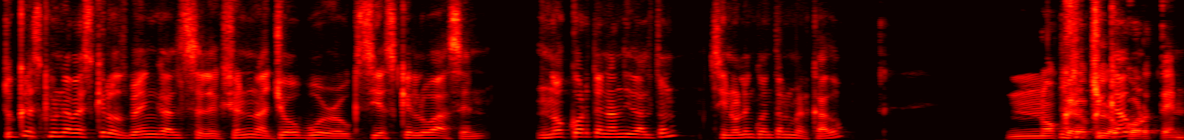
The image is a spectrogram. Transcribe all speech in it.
¿Tú crees que una vez que los Bengals seleccionen a Joe Burrow, si es que lo hacen, no corten a Andy Dalton? si no le encuentran mercado? No creo que lo corten,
